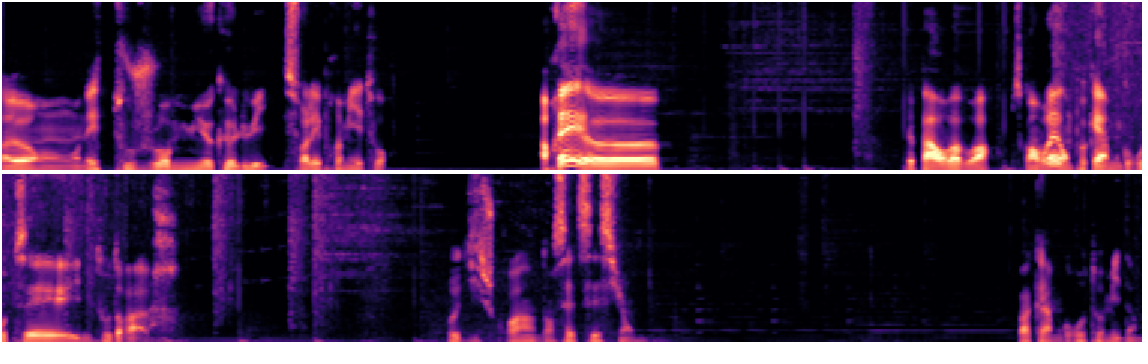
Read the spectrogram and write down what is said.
Euh, on est toujours mieux que lui sur les premiers tours. Après, euh... je sais pas, on va voir. Parce qu'en vrai, on peut quand même Groot et Into Dra... Redit, je crois, hein, dans cette session. On va quand même au mid. hein.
